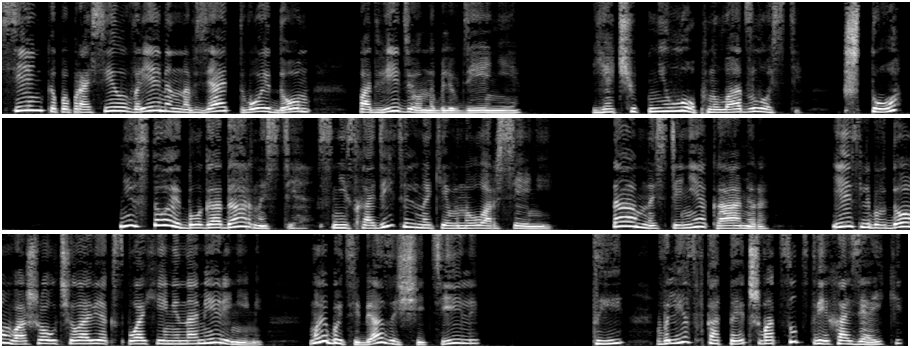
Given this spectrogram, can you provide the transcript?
Сенька попросил временно взять твой дом под видеонаблюдение. Я чуть не лопнула от злости. Что? «Не стоит благодарности», — снисходительно кивнул Арсений. «Там на стене камера. Если бы в дом вошел человек с плохими намерениями, мы бы тебя защитили». «Ты влез в коттедж в отсутствие хозяйки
